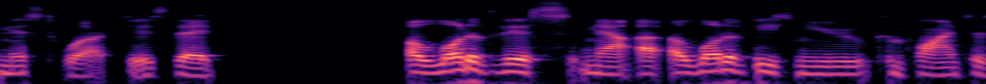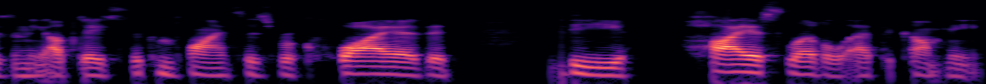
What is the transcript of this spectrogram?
NIST worked is that a lot of this now, a lot of these new compliances and the updates to the compliances require that the highest level at the company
